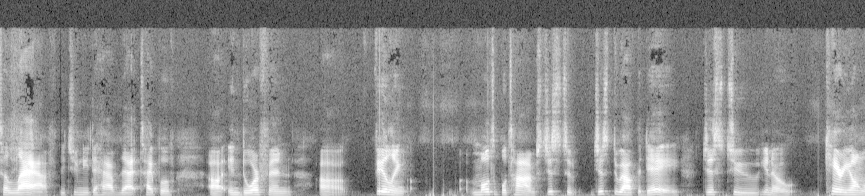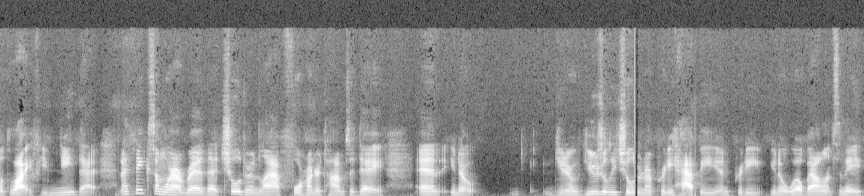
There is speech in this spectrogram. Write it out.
to laugh, that you need to have that type of uh, endorphin uh, feeling multiple times just to just throughout the day, just to you know carry on with life. You need that. And I think somewhere I read that children laugh 400 times a day. And, you know, you know, usually children are pretty happy and pretty, you know, well balanced and they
